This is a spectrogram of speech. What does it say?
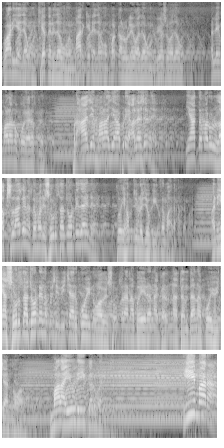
વાડીએ જવું ખેતર જવું માર્કેટે જવું બકાલો લેવા જવું વેસવા જવું. એટલે એ માળાનો કોઈ અર્થ નથી. પણ આ જે માળા જે આપણે હાલે છે ને ત્યાં તમારું લક્ષ લાગે ને, તમારી સુરતા ચોંટી જાય ને તો એ સમજી લેજો કે તમારા. અને અહીંયા સુરતા ચોંટે ને પછી વિચાર કોઈ નો આવે. છોકરાના બૈરાના, ઘરના ધંધાના કોઈ વિચાર નો આવે. માળા ઈવડી કરવાની. ઈ મારા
